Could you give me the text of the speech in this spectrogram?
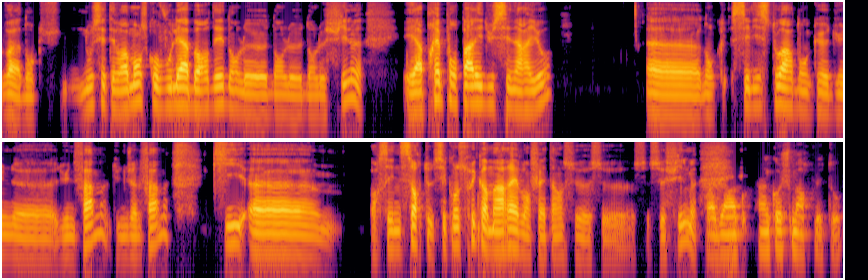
voilà, donc nous c'était vraiment ce qu'on voulait aborder dans le film. Et après pour parler du scénario, c'est l'histoire heu, d'une, femme, d'une jeune femme qui, alors c'est une sorte c'est construit comme un rêve en fait, hein, ce ce ce ce film. on va dire un un cauchemar plutôt.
